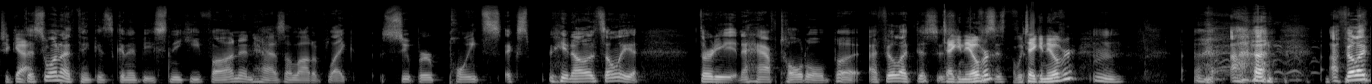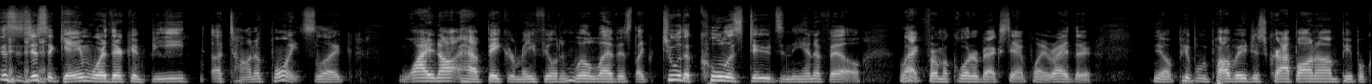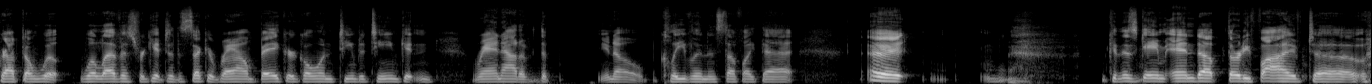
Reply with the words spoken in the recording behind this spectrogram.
What you got? This one I think is going to be sneaky fun and has a lot of like super points. Ex- you know, it's only a 38 and a half total, but I feel like this is taking the over? is- Are we taking the over? Mm. I feel like this is just a game where there could be a ton of points. Like, why not have Baker Mayfield and Will Levis, like two of the coolest dudes in the NFL, like from a quarterback standpoint, right? They're, you know, people would probably just crap on them. People crapped on Will, Will Levis for getting to the second round. Baker going team to team, getting ran out of the, you know, Cleveland and stuff like that. Hey, can this game end up 35 to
